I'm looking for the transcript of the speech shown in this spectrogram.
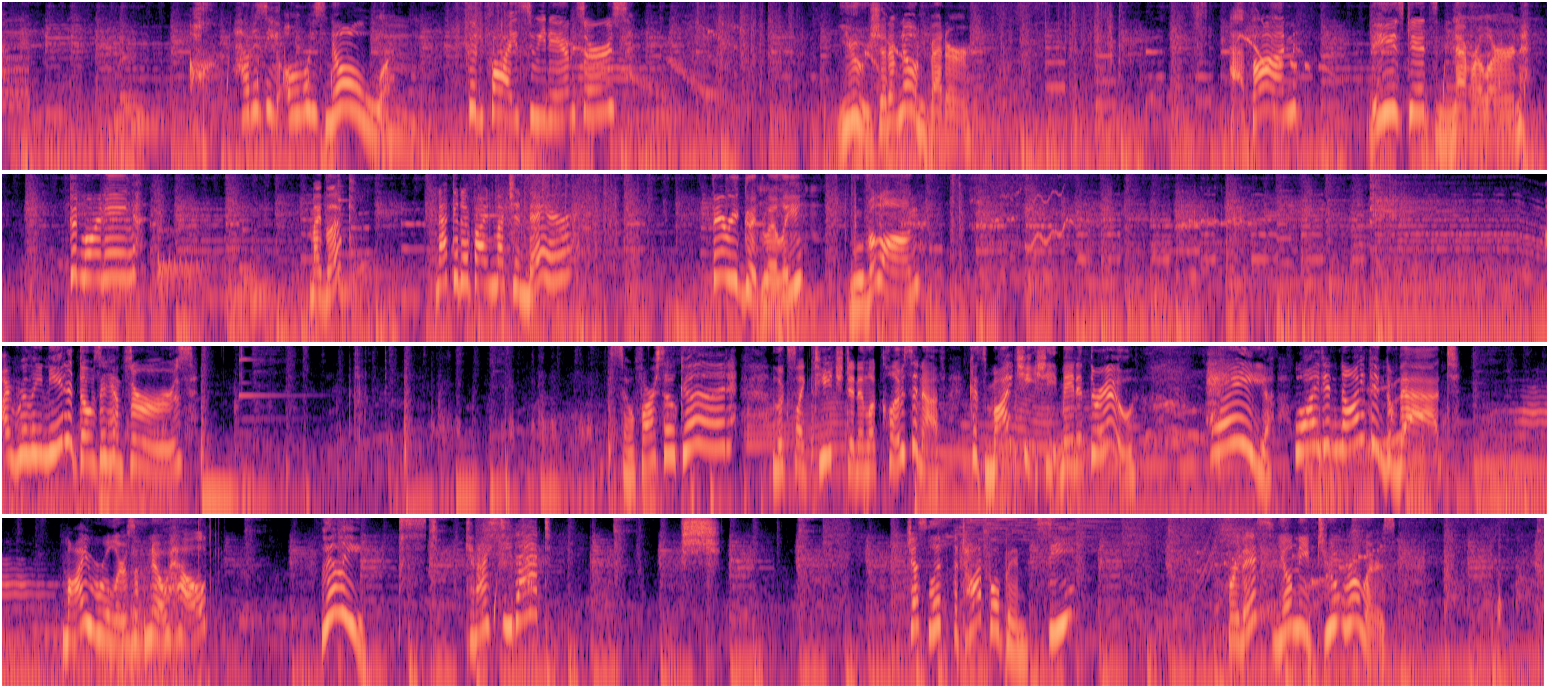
Ugh, how does he always know? Goodbye, sweet answers. You should have known better. Have fun! These kids never learn. Good morning! My book? Not gonna find much in there. Very good, Lily. Move along. I really needed those answers. So far so good. Looks like Teach didn't look close enough, cause my cheat sheet made it through. Hey! Why didn't I think of that? My ruler's of no help. Lily! Psst! Can I see that? Shh. Just lift the top open, see? For this, you'll need two rulers.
